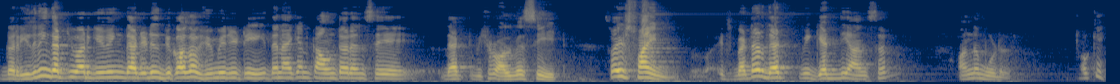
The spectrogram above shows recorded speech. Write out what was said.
the reasoning that you are giving that it is because of humidity, then I can counter and say that we should always see it. So, it is fine, it is better that we get the answer on the Moodle, okay.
